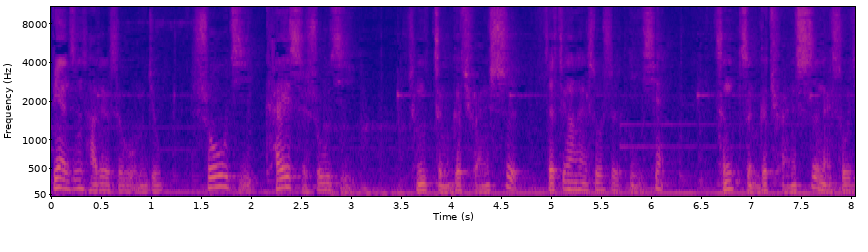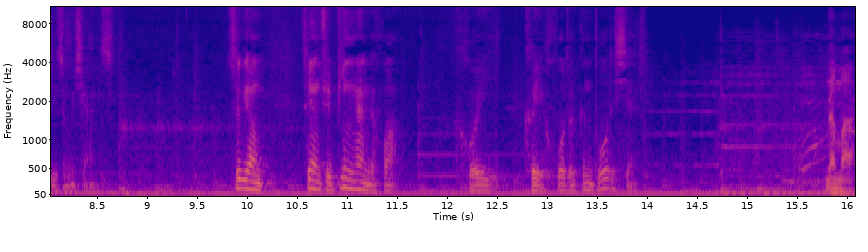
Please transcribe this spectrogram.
变侦查这个时候，我们就收集，开始收集。从整个全市，在正常来说是李县，从整个全市来收集这么些案子，这个样这样去并案的话，可以可以获得更多的线索。那么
